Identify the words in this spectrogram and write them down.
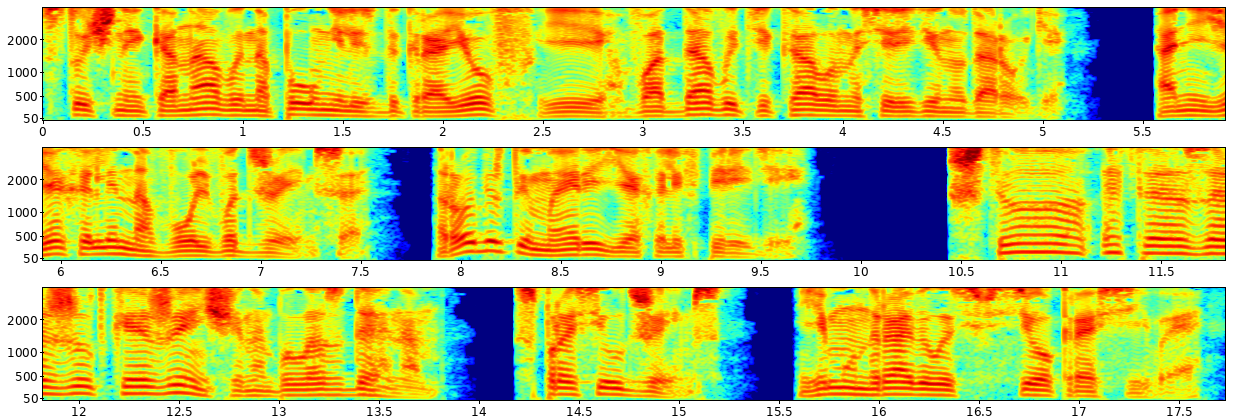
Сточные канавы наполнились до краев, и вода вытекала на середину дороги. Они ехали на Вольво Джеймса. Роберт и Мэри ехали впереди. «Что это за жуткая женщина была с Дэном?» — спросил Джеймс. Ему нравилось все красивое —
